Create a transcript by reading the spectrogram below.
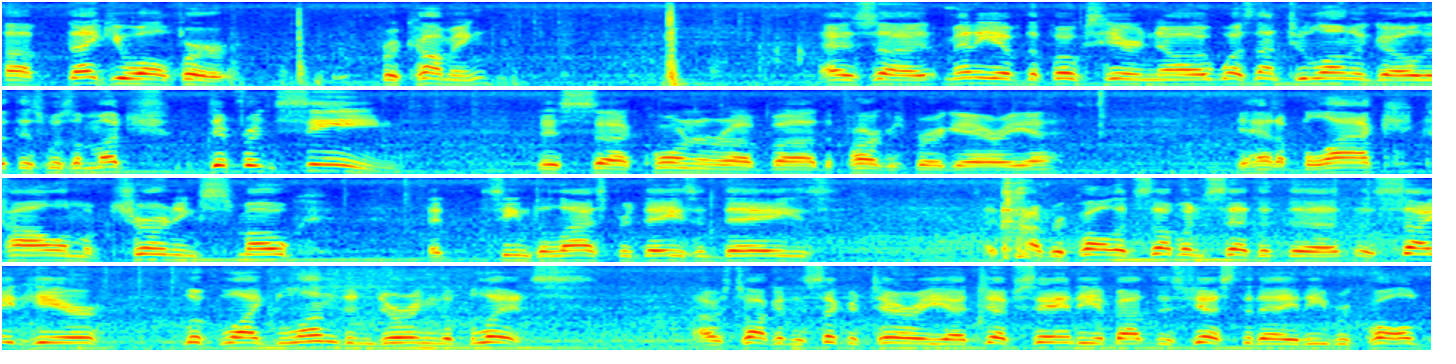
Uh, thank you all for for coming. As uh, many of the folks here know, it was not too long ago that this was a much different scene. This uh, corner of uh, the Parkersburg area. You had a black column of churning smoke that seemed to last for days and days. I recall that someone said that the, the site here looked like London during the Blitz. I was talking to Secretary uh, Jeff Sandy about this yesterday, and he recalled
